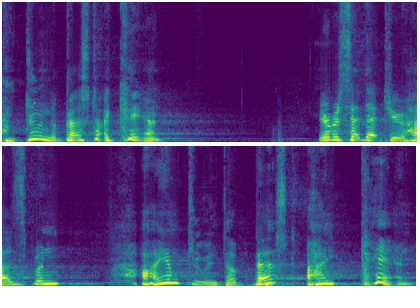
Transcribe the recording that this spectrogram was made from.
I'm doing the best I can. You ever said that to your husband? I am doing the best I can.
